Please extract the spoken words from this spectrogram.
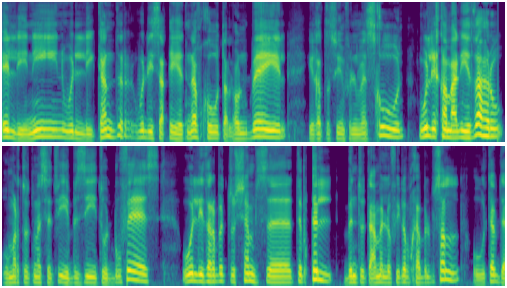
اللي نين واللي كندر واللي سقيه تنفخوا وطلعوا بايل يغطس في الماء السخون واللي قام عليه ظهره ومرته تمست فيه بالزيت والبوفاس واللي ضربته الشمس آه، تبقل. بنته تعمل له في لبخة بالبصل وتبدأ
